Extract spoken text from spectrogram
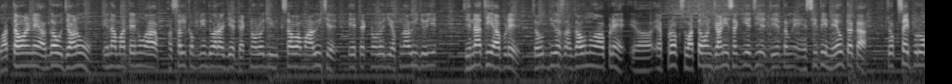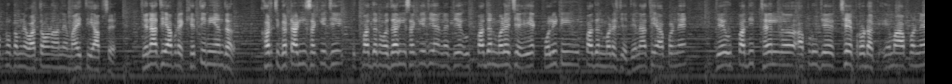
વાતાવરણને અગાઉ જાણવું, એના માટેનું આ ફસલ કંપની દ્વારા જે ટેકનોલોજી વિકસાવવામાં આવી છે, એ ટેકનોલોજી અપનાવવી જોઈએ. જેનાથી આપણે ચૌદ દિવસ અગાઉનું આપણે એપ્રોક્સ વાતાવરણ જાણી શકીએ છીએ, જે તમને એંસીથી નેવું ટકા ચોકસાઈપૂર્વકનું તમને વાતાવરણ અને માહિતી આપશે. જેનાથી આપણે ખેતીની અંદર ખર્ચ ઘટાડી શકીએ છીએ ઉત્પાદન વધારી શકીએ છીએ અને જે ઉત્પાદન મળે છે, એ ક્વોલિટી ઉત્પાદન મળે છે. જેનાથી આપણને જે ઉત્પાદિત થયેલ આપણું જે છે પ્રોડક્ટ એમાં આપણને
